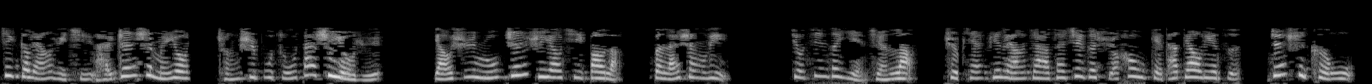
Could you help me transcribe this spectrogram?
这个梁雨琪还真是没有成事不足，大事有余。姚诗如真是要气爆了，本来胜利就近在眼前了，却偏偏梁家在这个时候给他掉链子，真是可恶。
